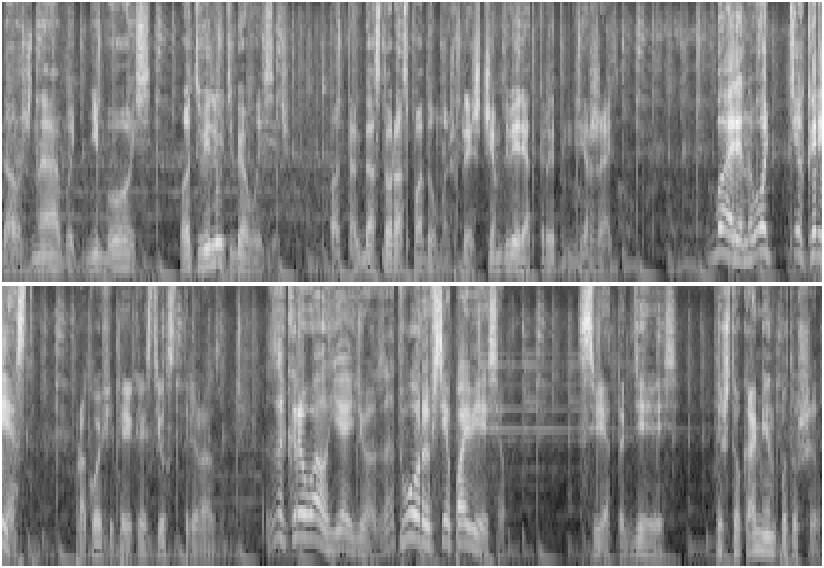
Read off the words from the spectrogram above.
Должна быть, не бойся. Вот велю тебя высечь. Вот тогда сто раз подумаешь, прежде чем дверь открытым держать. Барин, вот тебе крест. Прокофий перекрестился три раза. Закрывал я ее, затворы все повесил. Свет-то где весь? Ты что, камин потушил?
